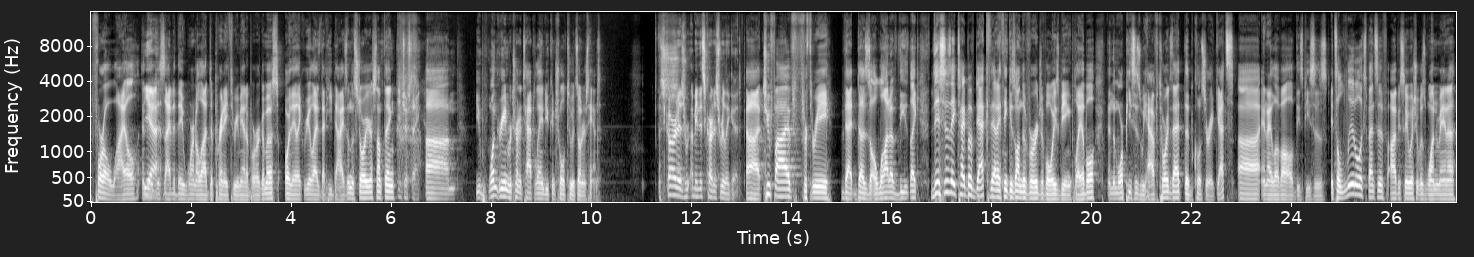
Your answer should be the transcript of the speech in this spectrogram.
for a while, and Yeah. they decided they weren't allowed to print a three mana Borgamos, or they like realized that he dies in the story or something. Interesting. Um, you one green, return a tapped land you control to its owner's hand. This card is. I mean, this card is really good. uh, two five for three. That does a lot of these like this is a type of deck that i think is on the verge of always being playable. And the more pieces we have towards that the closer it gets. Uh, and i love all of these pieces. It's a little expensive. Obviously i wish it was one mana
